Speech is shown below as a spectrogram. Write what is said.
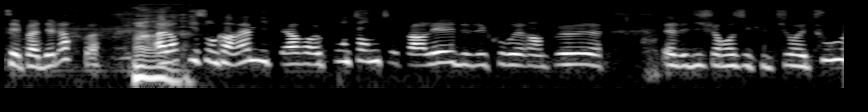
t'es pas des leurs, quoi. Ouais. Alors qu'ils sont quand même hyper euh, contents de te parler, de découvrir un peu euh, les différences de culture et tout.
